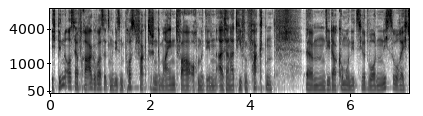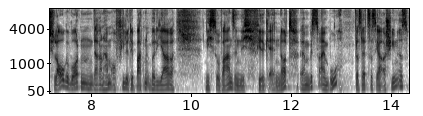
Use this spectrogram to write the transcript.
Ich bin aus der Frage, was jetzt mit diesem postfaktischen gemeint war, auch mit den alternativen Fakten, ähm, die da kommuniziert wurden, nicht so recht schlau geworden. Daran haben auch viele Debatten über die Jahre nicht so wahnsinnig viel geändert. Ähm, bis zu einem Buch, das letztes Jahr erschienen ist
